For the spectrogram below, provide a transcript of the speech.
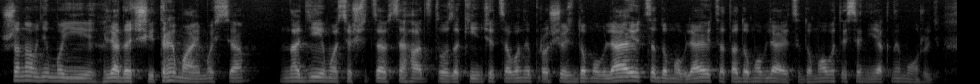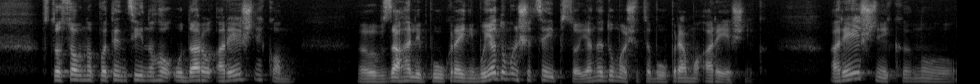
шановні мої глядачі, тримаємося. Надіємося, що це все гадство закінчиться. Вони про щось домовляються, домовляються та домовляються. Домовитися ніяк не можуть. Стосовно потенційного удару арешником, е, взагалі по Україні, бо я думаю, що це і ПСО. Я не думаю, що це був прямо арешник. Арешник, ну,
